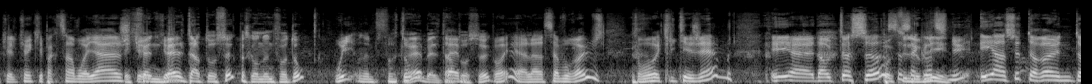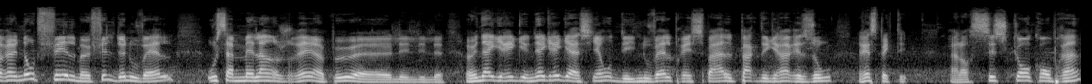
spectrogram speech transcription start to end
que quelqu'un qui est parti en voyage. Et qui que- fait une que- belle tarte au sucre parce qu'on a une photo. Oui, on a une photo. Très belle tarte Ben, au sucre. Oui, alors savoureuse. On va cliquer j'aime. Et euh, donc, tu as ça, Pas ça, ça continue. Et ensuite, tu auras, un autre film, un fil de nouvelles, où ça mélangerait un peu euh, les- les- le- un agrég- une agrégation des nouvelles principales par des grands réseaux respectés. Alors, c'est ce qu'on comprend.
